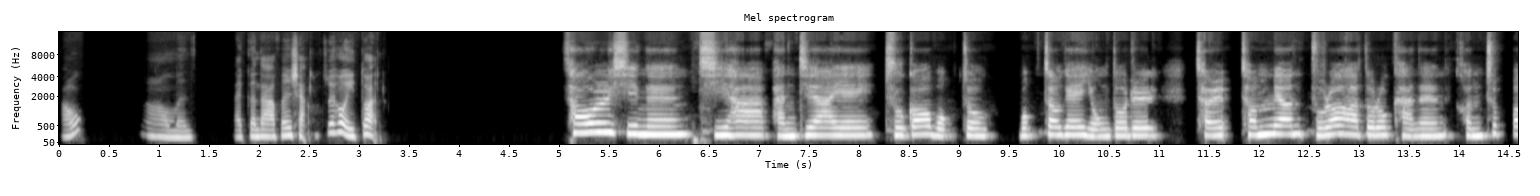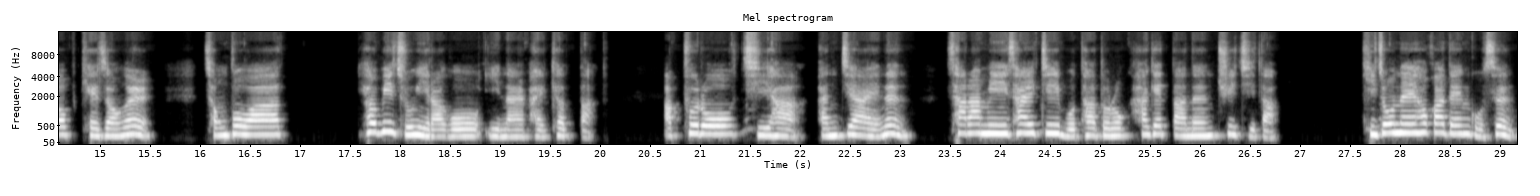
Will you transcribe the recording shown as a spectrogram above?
好，那我们来跟大家分享最后一段。 서울시는 지하, 반지하의 주거 목적, 목적의 용도를 절, 전면 불허하도록 하는 건축법 개정을 정부와 협의 중이라고 이날 밝혔다. 앞으로 지하, 반지하에는 사람이 살지 못하도록 하겠다는 취지다. 기존에 허가된 곳은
